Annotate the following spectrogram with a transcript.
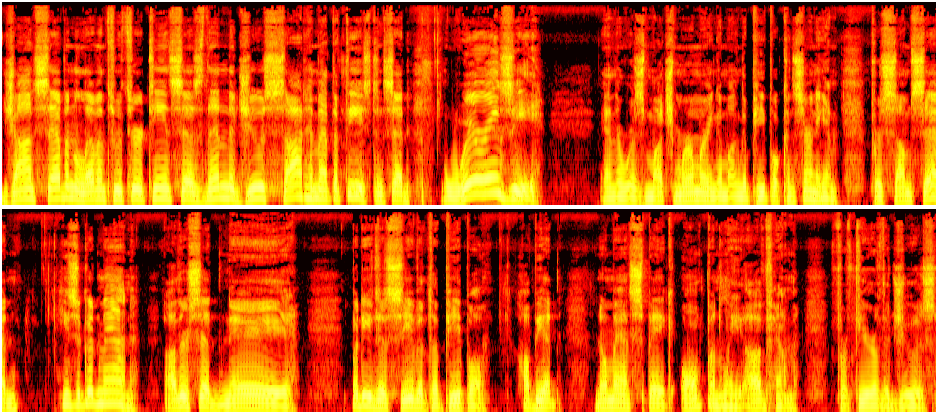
John 7 11 through 13 says, Then the Jews sought him at the feast and said, Where is he? And there was much murmuring among the people concerning him. For some said, He's a good man. Others said, Nay, but he deceiveth the people. Howbeit, no man spake openly of him for fear of the Jews.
